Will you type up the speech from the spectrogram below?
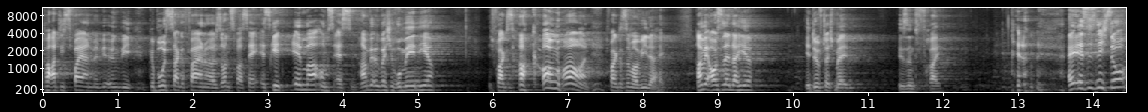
Partys feiern, wenn wir irgendwie Geburtstage feiern oder sonst was. Hey, es geht immer ums Essen. Haben wir irgendwelche Rumänen hier? Ich frage das, oh, come on. Ich frage das immer wieder. Hey. Haben wir Ausländer hier? Ihr dürft euch melden. Wir sind frei. hey, ist es nicht so,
